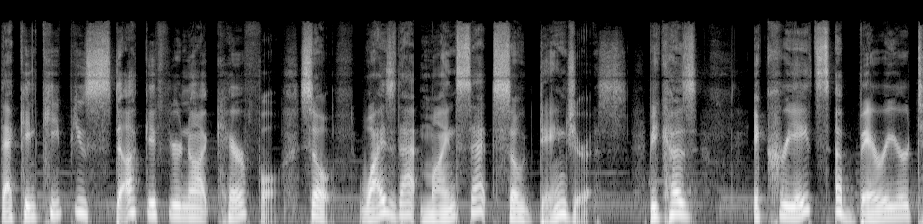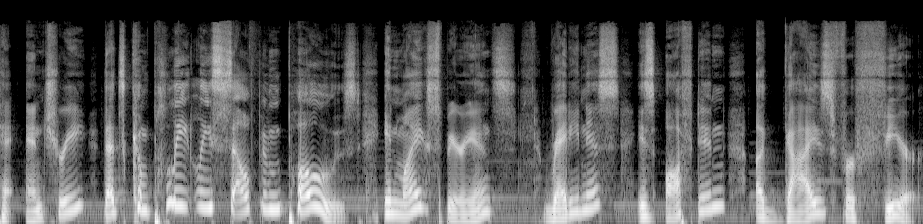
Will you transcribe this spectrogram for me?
that can keep you stuck if you're not careful. So, why is that mindset so dangerous? Because it creates a barrier to entry that's completely self imposed. In my experience, readiness is often a guise for fear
